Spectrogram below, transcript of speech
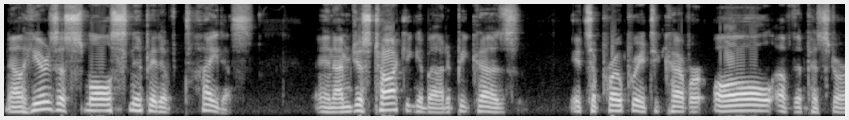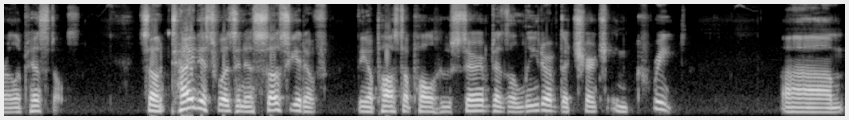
Now here's a small snippet of Titus. And I'm just talking about it because it's appropriate to cover all of the pastoral epistles. So Titus was an associate of the Apostle Paul who served as a leader of the church in Crete. Um,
